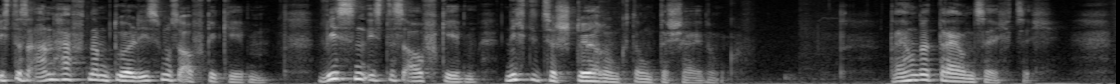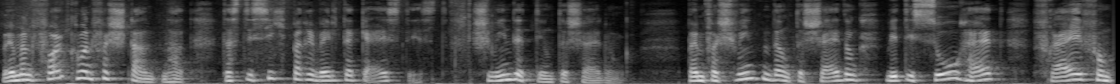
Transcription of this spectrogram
ist das Anhaften am Dualismus aufgegeben. Wissen ist das Aufgeben, nicht die Zerstörung der Unterscheidung. 363. Wenn man vollkommen verstanden hat, dass die sichtbare Welt der Geist ist, schwindet die Unterscheidung. Beim Verschwinden der Unterscheidung wird die Soheit frei vom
